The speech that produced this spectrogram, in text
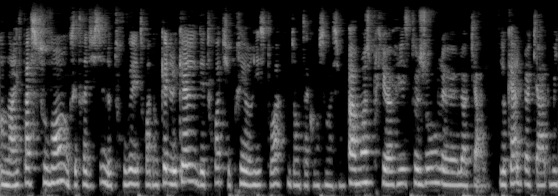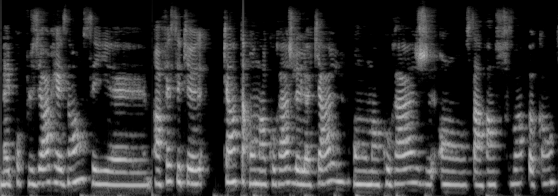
on n'arrive pas souvent, donc c'est très difficile de trouver les trois. Donc quel- lequel des trois tu priorises, toi, dans ta consommation? Ah, moi, je priorise toujours le local. Local? Local, oui. Mais pour plusieurs raisons, c'est euh, en fait c'est que quand on encourage le local, on encourage, on s'en rend souvent pas compte,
